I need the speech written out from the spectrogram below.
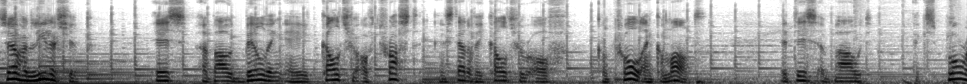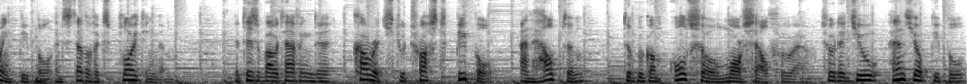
Servant leadership is about building a culture of trust instead of a culture of control and command. It is about exploring people instead of exploiting them. It is about having the courage to trust people and help them to become also more self-aware so that you and your people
